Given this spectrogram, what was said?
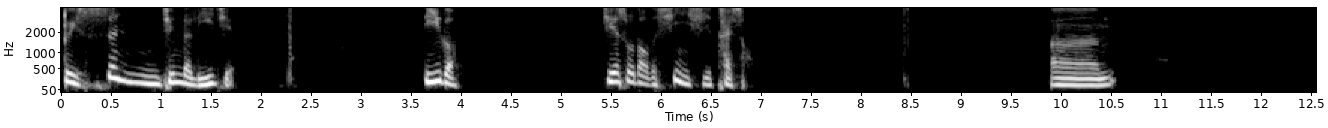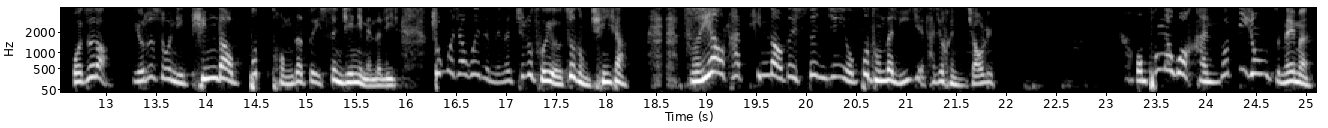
对圣经的理解，第一个，接受到的信息太少。嗯，我知道有的时候你听到不同的对圣经里面的理解，中国教会里面的基督徒有这种倾向，只要他听到对圣经有不同的理解，他就很焦虑。我碰到过很多弟兄姊妹们，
